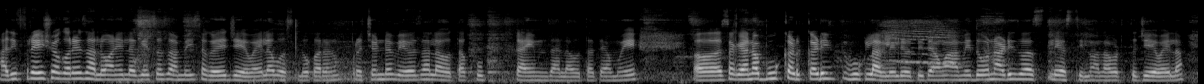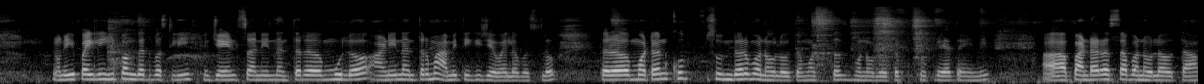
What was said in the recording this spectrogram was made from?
आधी फ्रेश वगैरे झालो आणि लगेचच आम्ही सगळे जेवायला बसलो. कारण प्रचंड वेळ झाला होता. खूप टाईम झाला होता. त्यामुळे सगळ्यांना भूक कडकडीत भूक लागलेली होती. त्यामुळे आम्ही दोन अडीच वाजले असतील मला वाटतं जेवायला. आणि पहिली ही पंगत बसली जेंट्स आणि नंतर मुलं आणि नंतर मग आम्ही तिघी जेवायला बसलो. तर मटण खूप सुंदर बनवलं होतं मस्तच बनवलं होतं सुप्रियाताईंनी पांढरा रस्सा बनवला होता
